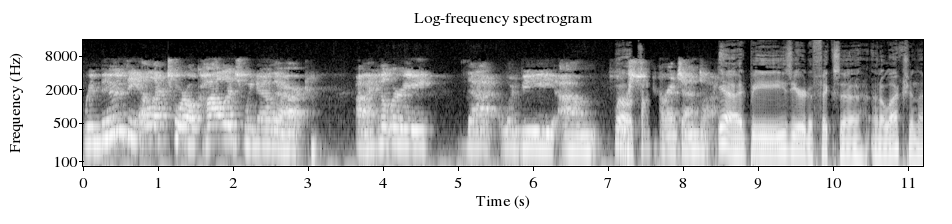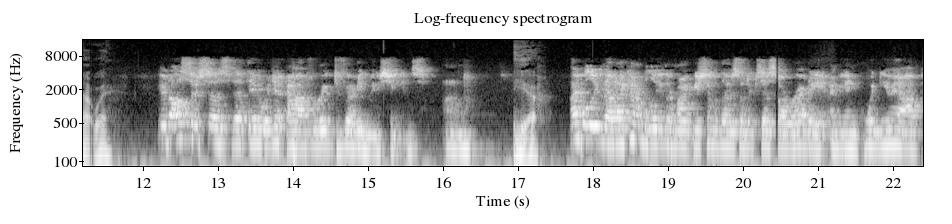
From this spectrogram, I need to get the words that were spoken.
Remove the electoral college. We know that uh, Hillary, that would be um, Well, first on her agenda. Yeah, it'd be easier to fix a, an election that way. It also says that they would have rigged voting machines. Um, Yeah. I believe that. I kind of believe there might be some of those that exist already. I mean, when you have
